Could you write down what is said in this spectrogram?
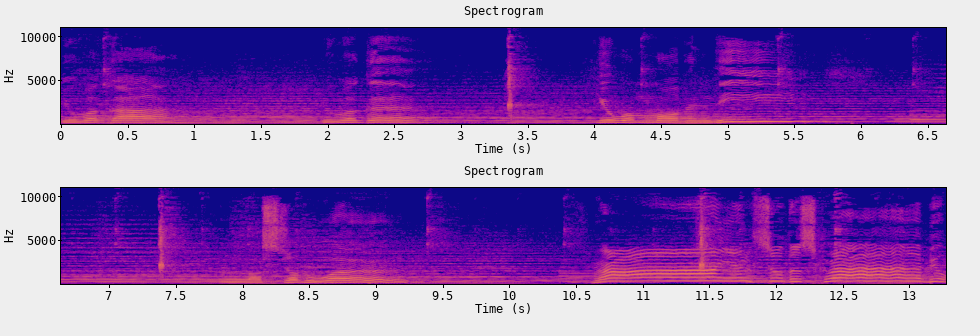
you were God, you were good, you were more than these. Lost of words, trying to describe you.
